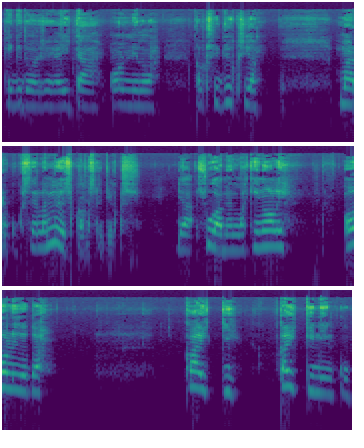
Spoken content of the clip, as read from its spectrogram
teki toisen ja ikää Onnilla 21 ja Markuksella myös 21. Ja Suomellakin oli, oli tota kaikki, kaikki niinku,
